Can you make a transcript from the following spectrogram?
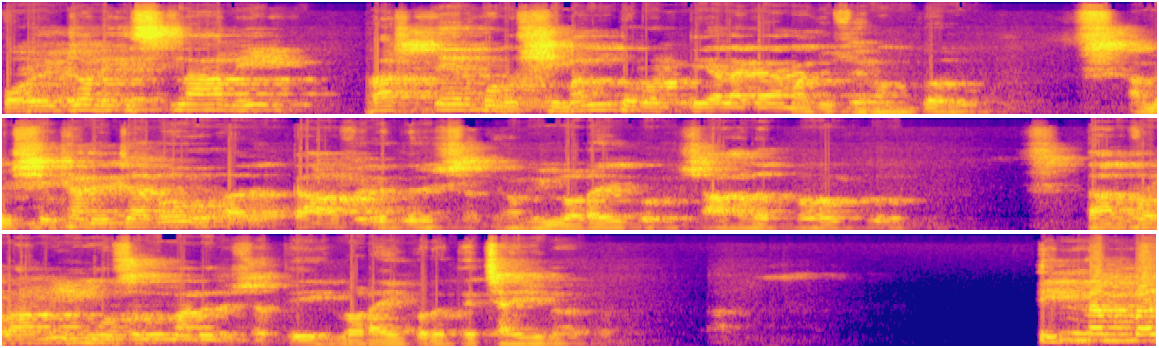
প্রয়োজন ইসলামী রাষ্ট্রের কোন সীমান্তবর্তী এলাকায় আমাকে প্রেরণ করো। আমি সেখানে যাব আর কাফেরদের সাথে আমি লড়াই করব শাহাদাত বরণ করব। তারপর আমি মুসলমানের সাথে লড়াই করতে চাই না। তিন নম্বর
